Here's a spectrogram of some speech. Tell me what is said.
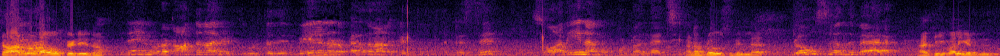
ஸோ அவரோட அவுட்ஃபிட் இதுதான். இதான் என்னோட நாத்தனார் எடுத்து கொடுத்தது. வேலனோட பிறந்த நாளுக்கு எடுத்து கொடுத்த ட்ரெஸ் ஸோ அதையும் நாங்க போட்டு வந்தாச்சு. ஆனால் ப்ளவுஸ் இது இல்லை. ப்ளவுஸ் வந்து வேற. அது தீபாவளிக்கு எடுத்தது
